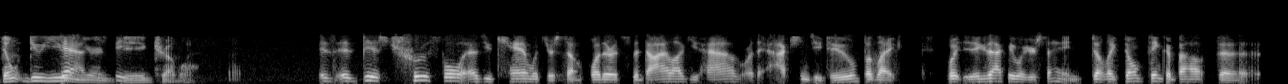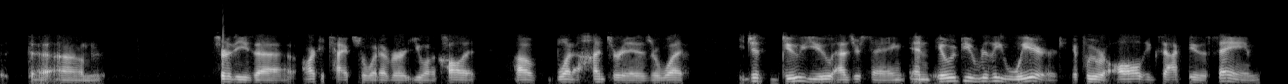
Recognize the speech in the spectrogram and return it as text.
Don't do you, yeah, and you're in be, big trouble is, is be as truthful as you can with yourself, whether it's the dialogue you have or the actions you do. But like, what exactly what you're saying? Don't like don't think about the the um sort of these uh archetypes or whatever you want to call it of what a hunter is or what you just do you as you're saying and it would be really weird if we were all exactly the same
